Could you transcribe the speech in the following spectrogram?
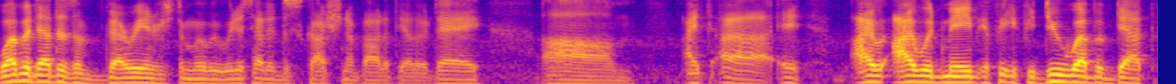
Web of Death is a very interesting movie. We just had a discussion about it the other day. Um, I, uh, it, I, I would maybe if, if you do Web of Death,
